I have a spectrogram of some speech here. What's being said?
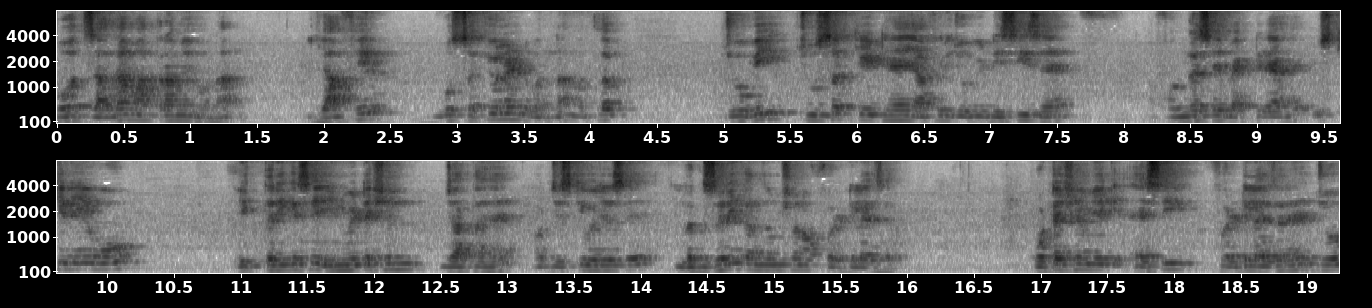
बहुत ज़्यादा मात्रा में होना या फिर वो सक्यूलेंट बनना मतलब जो भी चूसक कीट है या फिर जो भी डिसीज़ है फंगस है बैक्टीरिया है, उसके लिए वो एक तरीके से इन्विटेशन जाता है और जिसकी वजह से luxury consumption of fertiliser potassium एक ऐसी फर्टिलाइज़र है जो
